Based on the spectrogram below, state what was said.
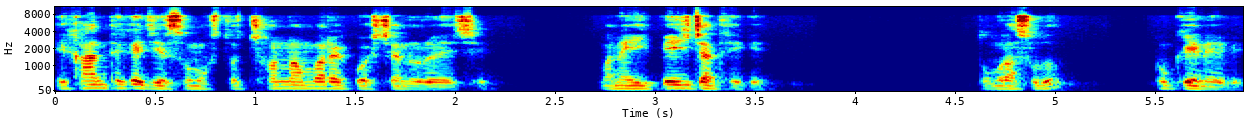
এখান থেকে যে সমস্ত ছ নম্বরের কোশ্চেন রয়েছে মানে এই পেজটা থেকে, তোমরা শুধু টুকে নেবে।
